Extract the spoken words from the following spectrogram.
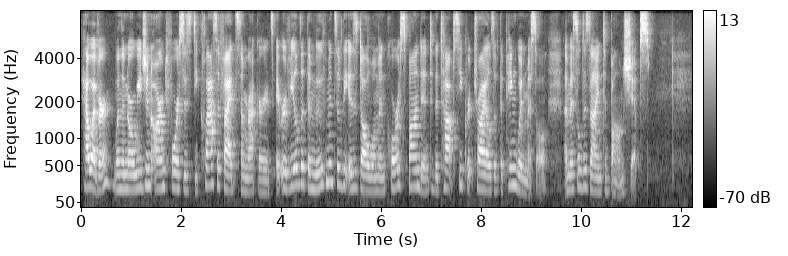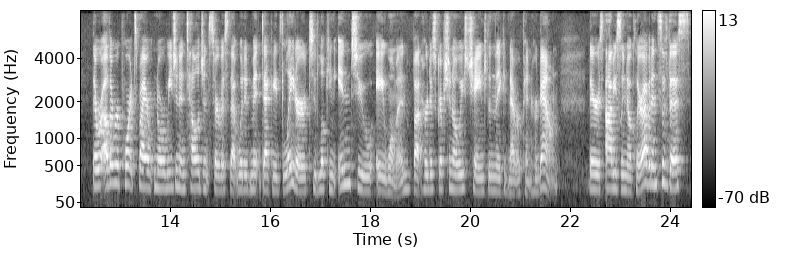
However, when the Norwegian armed forces declassified some records, it revealed that the movements of the Isdal woman corresponded to the top secret trials of the Penguin missile, a missile designed to bomb ships. There were other reports by a Norwegian intelligence service that would admit decades later to looking into a woman, but her description always changed and they could never pin her down. There's obviously no clear evidence of this,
